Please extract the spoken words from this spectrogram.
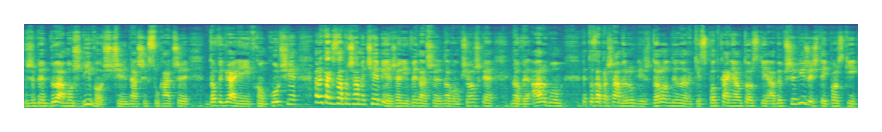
żeby była możliwość naszych słuchaczy do wygrania jej w konkursie, ale tak zapraszamy Ciebie, jeżeli wydasz nową książkę, nowy album, to zapraszamy również do Londynu na takie spotkania autorskie, aby przybliżyć tej polskiej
